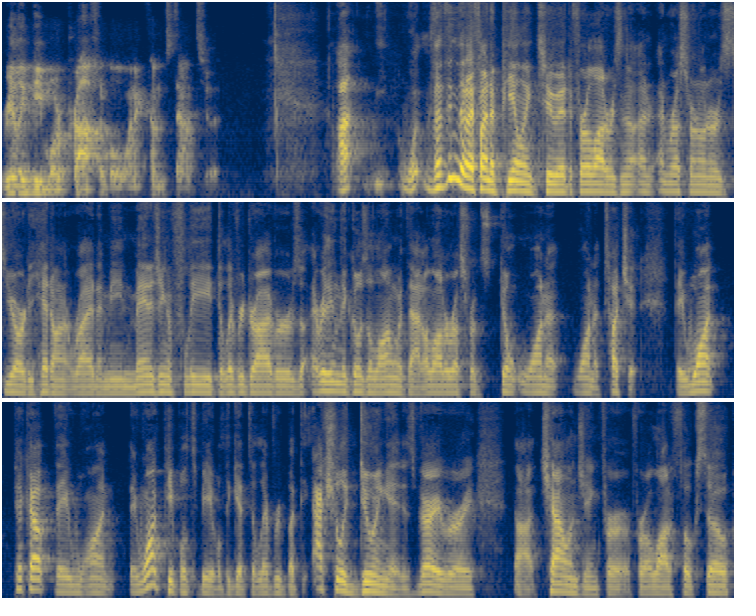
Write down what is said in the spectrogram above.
really be more profitable when it comes down to it I, the thing that I find appealing to it for a lot of reasons, and restaurant owners, you already hit on it, right? I mean, managing a fleet, delivery drivers, everything that goes along with that. A lot of restaurants don't want to want to touch it. They want pickup. They want they want people to be able to get delivery, but actually doing it is very very uh, challenging for for a lot of folks. So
